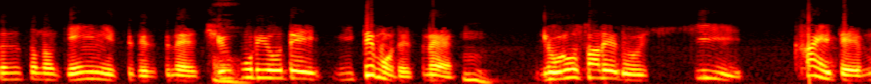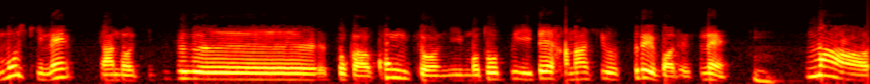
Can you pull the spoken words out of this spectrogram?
戦争の原因についてですね、中国領でいてもですね、許されるし、かえて、もしね、あの、事実とか根拠に基づいて話をすればですね、うん、まあ、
